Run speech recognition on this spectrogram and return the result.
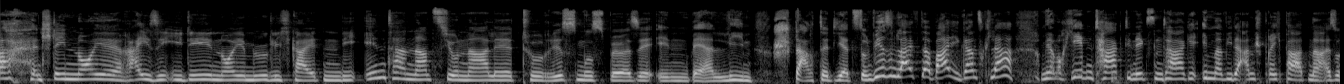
Ach, entstehen neue Reiseideen, neue Möglichkeiten. Die internationale Tourismusbörse in Berlin startet jetzt. Und wir sind live dabei, ganz klar. Und wir haben auch jeden Tag, die nächsten Tage, immer wieder Ansprechpartner. Also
